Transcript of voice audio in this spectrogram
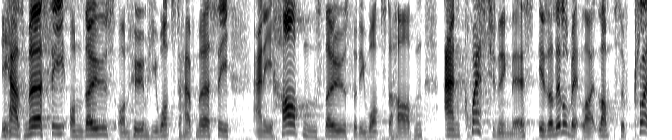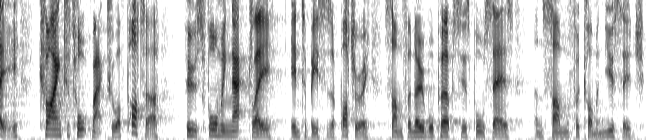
He has mercy on those on whom he wants to have mercy, and he hardens those that he wants to harden. And questioning this is a little bit like lumps of clay trying to talk back to a potter who's forming that clay into pieces of pottery, some for noble purposes, Paul says, and some for common usage.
